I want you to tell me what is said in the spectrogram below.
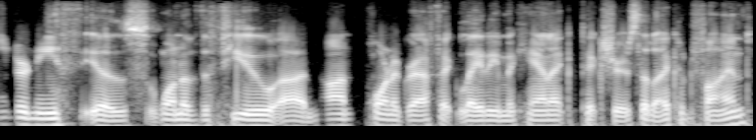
Underneath is one of the few uh, non-pornographic lady mechanic pictures that I could find.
